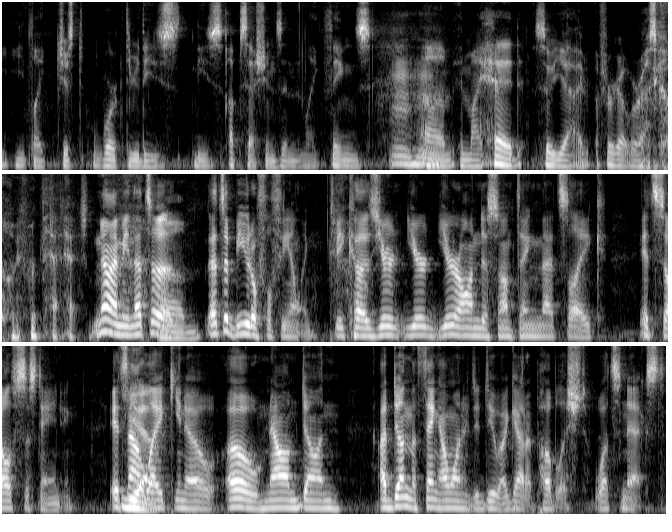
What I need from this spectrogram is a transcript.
y- y- like just work through these these obsessions and like things um, in my head. So yeah, I, forgot where I was going with that actually. no i mean that's a Um, that's a beautiful feeling because you're you're you're onto something that's like it's self-sustaining. It's not Yeah. like you know oh now i'm done. I've done the thing i wanted to do. I got it published. What's next?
